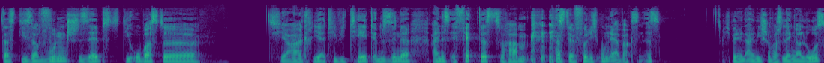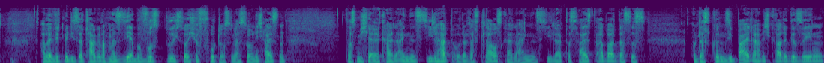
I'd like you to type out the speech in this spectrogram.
dass dieser Wunsch, selbst die oberste tja, Kreativität im Sinne eines Effektes zu haben, dass der völlig unerwachsen ist. Ich bin den eigentlich schon was länger los, aber er wird mir dieser Tage nochmal sehr bewusst durch solche Fotos. Und das soll nicht heißen, dass Michael keinen eigenen Stil hat oder dass Klaus keinen eigenen Stil hat. Das heißt aber, dass es, und das können sie beide, habe ich gerade gesehen,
